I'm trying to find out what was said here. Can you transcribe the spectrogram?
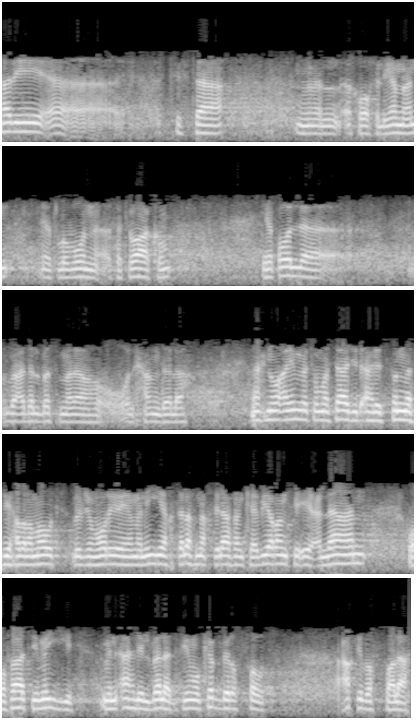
هذه آه، استفتاء من الأخوة في اليمن يطلبون فتواكم. يقول آه، بعد البسملة والحمد لله نحن أئمة مساجد أهل السنة في حضرموت بالجمهورية اليمنية. اختلفنا اختلافا كبيرا في إعلان وفاة ميت من أهل البلد في مكبر الصوت عقب الصلاة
